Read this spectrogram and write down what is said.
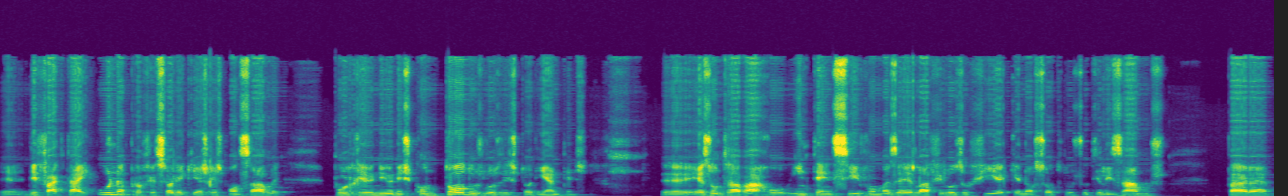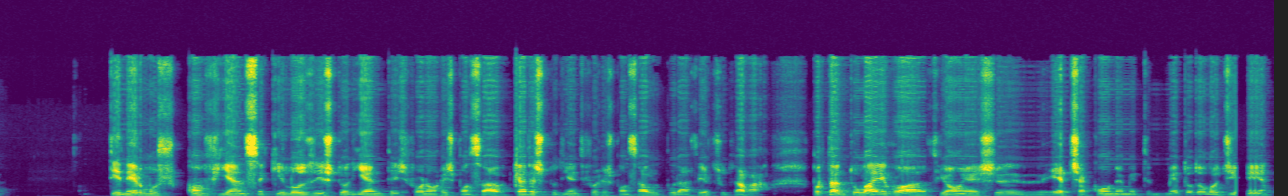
Eh, de facto, há uma professora que é responsável por reuniões com todos os estudantes. Eh, é um trabalho intensivo, mas é a filosofia que nós utilizamos para termos confiança que os estudantes foram responsáveis, cada estudante foi responsável por fazer seu trabalho. Portanto, a avaliação é hecha com uma metodologia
